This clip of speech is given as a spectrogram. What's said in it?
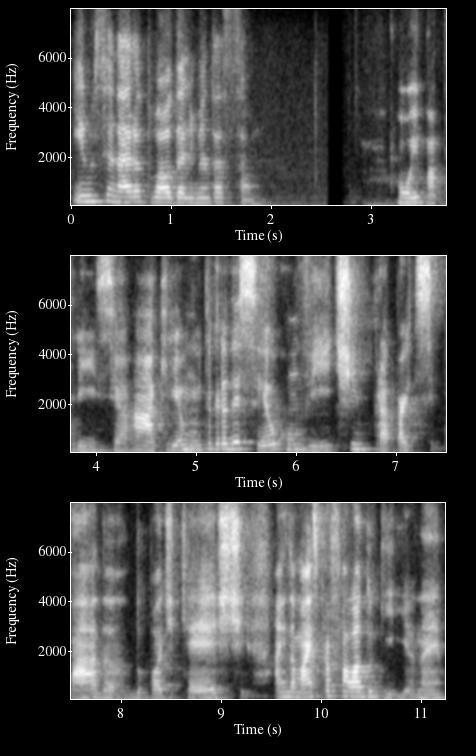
e no cenário atual da alimentação. Oi, Patrícia. Ah, queria muito agradecer o convite para participar do podcast, ainda mais para falar do guia, né?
